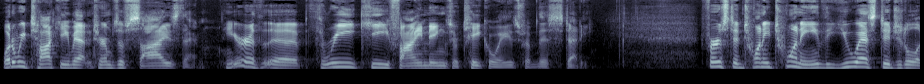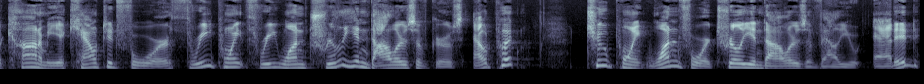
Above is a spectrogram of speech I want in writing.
what are we talking about in terms of size then? Here are the three key findings or takeaways from this study. First, in 2020, the U.S. digital economy accounted for $3.31 trillion of gross output, $2.14 trillion of value added,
